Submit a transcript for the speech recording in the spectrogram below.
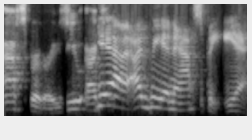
Asperger's. You actually, yeah i'd be an aspie yeah.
